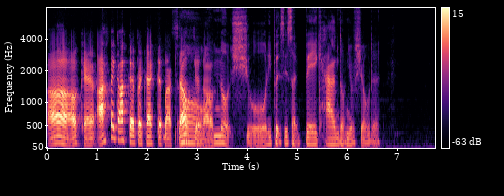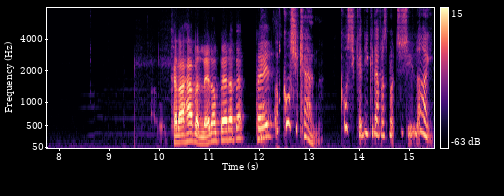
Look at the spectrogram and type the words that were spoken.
Oh, okay. I think I could protect it myself, you oh, know. I'm not sure. And he puts this like big hand on your shoulder. Can I have a little bit of it, please? Of course you can. Of course you can. You can have as much as you like.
